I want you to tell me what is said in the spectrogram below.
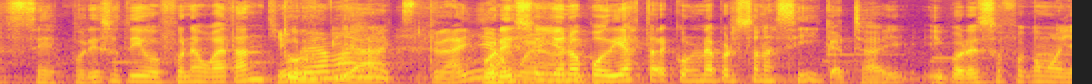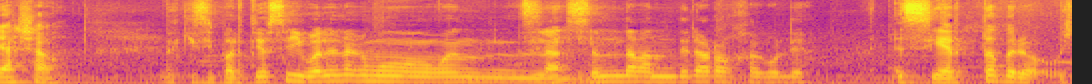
No sé, por eso te digo, fue una weá tan turbia. extraña, por eso yo weón. no podía estar con una persona así, ¿cachai? Y por eso fue como ya, chao. Es que si partió así, igual era como la Sí. senda bandera roja, culia. Es cierto, pero uy,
